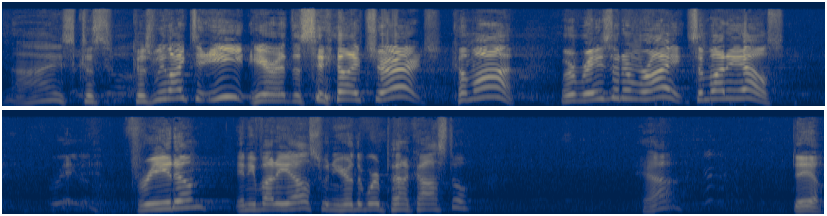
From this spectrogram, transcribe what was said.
Nice, because we like to eat here at the City Life Church. Come on. We're raising them right. Somebody else. Freedom. Freedom. Anybody else when you hear the word Pentecostal? Yeah? Dale.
